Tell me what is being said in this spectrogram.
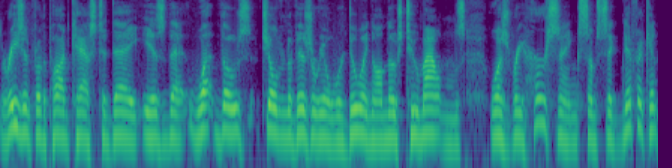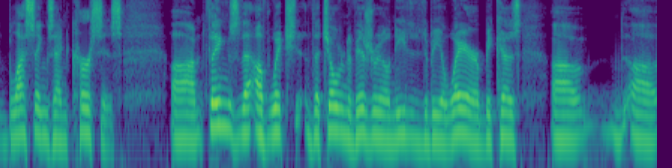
The reason for the podcast today is that what those children of Israel were doing on those two mountains was rehearsing some significant blessings and curses. Um, things that of which the children of Israel needed to be aware because uh, uh,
